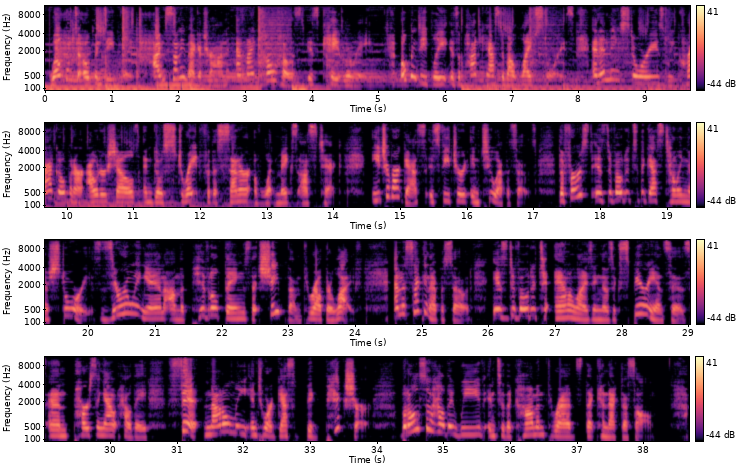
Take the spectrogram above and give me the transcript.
Welcome to Open Deeply. I'm Sunny Megatron, and my co host is Kate Loree. Open Deeply is a podcast about life stories. And in these stories, we crack open our outer shells and go straight for the center of what makes us tick. Each of our guests is featured in two episodes. The first is devoted to the guests telling their stories, zeroing in on the pivotal things that shape them throughout their life. And the second episode is devoted to analyzing those experiences and parsing out how they fit not only into our guest's big picture, but also how they weave into the common threads that connect us all.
